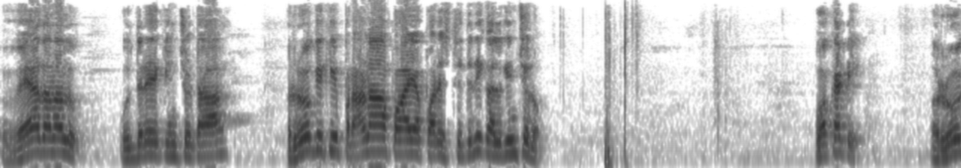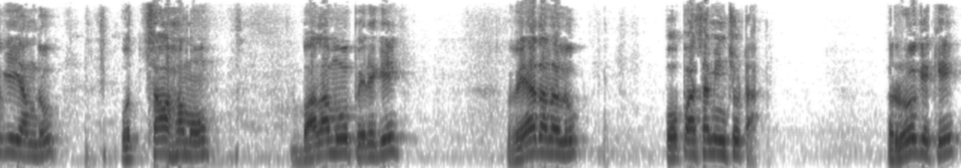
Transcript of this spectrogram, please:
వేదనలు ఉద్రేకించుట రోగికి ప్రాణాపాయ పరిస్థితిని కలిగించును. ఒకటి రోగి యందు ఉత్సాహము బలము పెరిగి వేదనలు ఉపశమించుట. రోగికి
